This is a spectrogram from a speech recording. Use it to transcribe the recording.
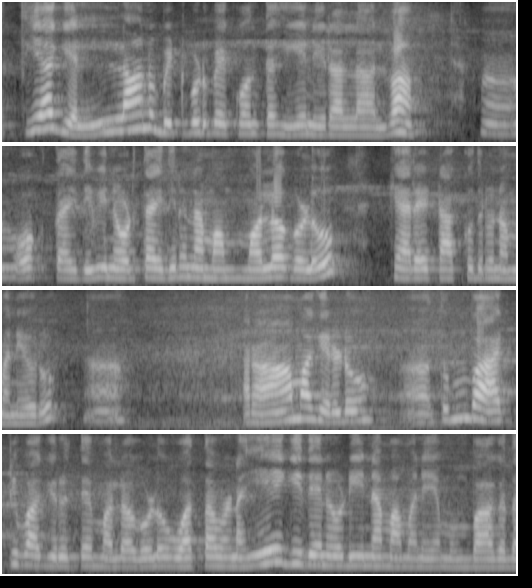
ಅತಿಯಾಗಿ ಎಲ್ಲನೂ ಬಿಟ್ಬಿಡ್ಬೇಕು ಅಂತ ಏನಿರಲ್ಲ ಅಲ್ವಾ? ಹೋಗ್ತಾ ಇದ್ದೀವಿ, ನೋಡ್ತಾ ಇದ್ದೀರ ನಮ್ಮ ಮೊಲಗಳು. ಕ್ಯಾರೆಟ್ ಹಾಕಿದ್ರು ನಮ್ಮ ಮನೆಯವರು. ಆರಾಮಾಗಿ ಎರಡು ತುಂಬ ಆ್ಯಕ್ಟಿವ್ ಆಗಿರುತ್ತೆ ಮೊಲಗಳು. ವಾತಾವರಣ ಹೇಗಿದೆ ನೋಡಿ ನಮ್ಮ ಮನೆಯ ಮುಂಭಾಗದ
